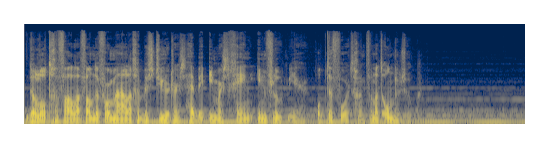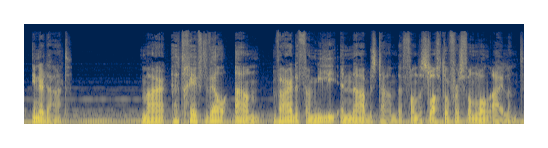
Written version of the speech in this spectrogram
De lotgevallen van de voormalige bestuurders hebben immers geen invloed meer op de voortgang van het onderzoek. Inderdaad. Maar het geeft wel aan waar de familie en nabestaanden van de slachtoffers van Long Island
